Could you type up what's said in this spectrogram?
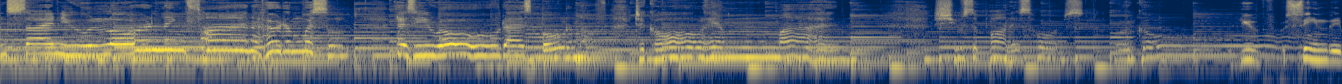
Once I knew a lordling fine, I heard him whistle as he rode. I was bold enough to call him mine. Shoes upon his horse were gold. You've seen the,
